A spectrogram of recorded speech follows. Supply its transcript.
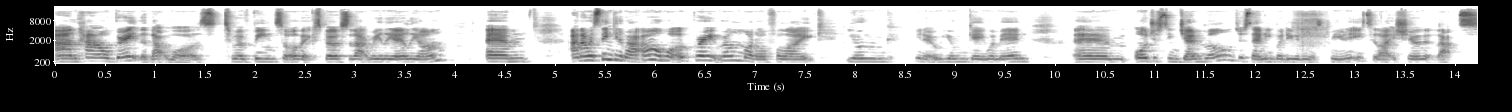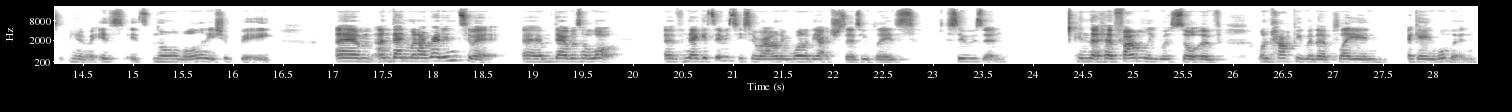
And how great that that was to have been sort of exposed to that really early on. Um, and I was thinking about, oh, what a great role model for like young, you know, young gay women, um, or just in general, just anybody within this community to like show that that's, you know, it is, it's normal and it should be. Um, and then when I read into it, um, there was a lot of negativity surrounding one of the actresses who plays Susan in that her family was sort of unhappy with her playing a gay woman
